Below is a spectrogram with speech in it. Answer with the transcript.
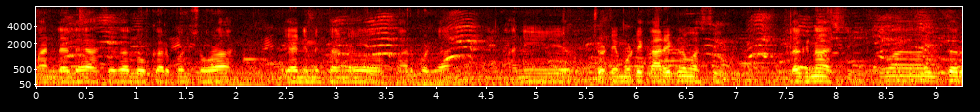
मांडलेलं आहे. असा लोकार्पण सोहळा या निमित्तानं पार पडला. आणि छोटे मोठे कार्यक्रम असतील लग्न असतील किंवा इतर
